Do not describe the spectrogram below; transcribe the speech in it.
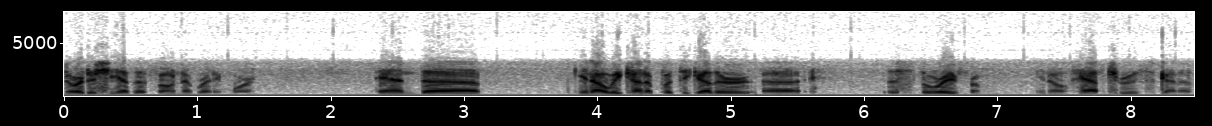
nor does she have that phone number anymore. And uh, you know, we kind of put together uh, a story from you know half truths, kind of.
